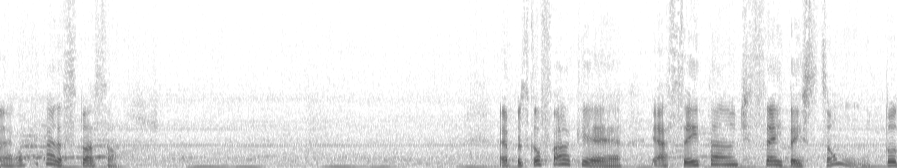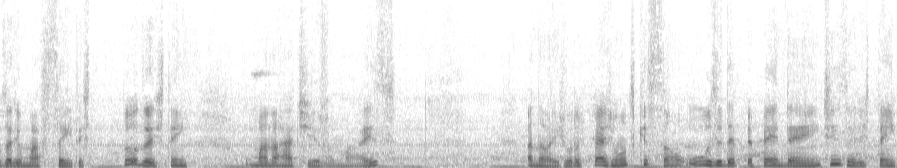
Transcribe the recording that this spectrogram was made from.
É complicada a situação. É por isso que eu falo que é, é a seita anti-seita. Eles são todos ali uma seita. Todos eles têm uma narrativa, mas. Ah não, eles juram os pés juntos que são os independentes, eles têm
